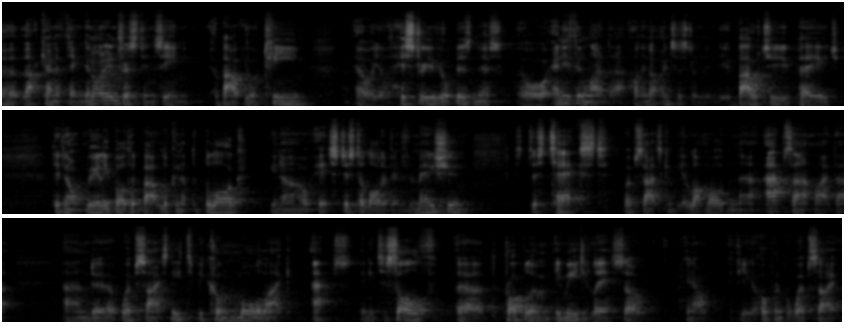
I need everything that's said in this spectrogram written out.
uh, that kind of thing. They're not interested in seeing about your team or your history of your business or anything like that, or they're not interested in the About You page. They don't really bother about looking at the blog. You know, it's just a lot of information. It's just text. Websites can be a lot more than that. Apps aren't like that. And uh, websites need to become more like apps. They need to solve uh, the problem immediately. So, you know, if you open up a website,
